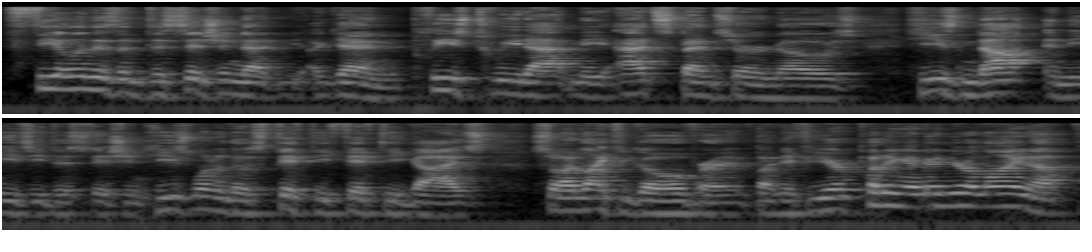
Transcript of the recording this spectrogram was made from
Thielen is a decision that, again, please tweet at me, at Spencer knows. He's not an easy decision. He's one of those 50 50 guys. So I'd like to go over it. But if you're putting him in your lineup,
